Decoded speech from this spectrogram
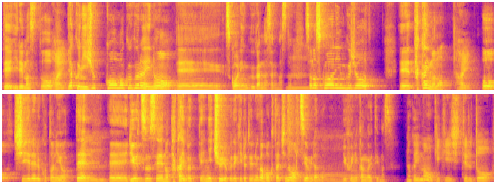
定入れますと、はい約20項目ぐらいの、えースコアリングがなされますと。うんそのスコアリング上、えー高いものはい。を仕入れることによって、うんえー流通性の高い物件に注力できるというのが僕たちの強みだというふうに考えています。なんか今お聞きしてると、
